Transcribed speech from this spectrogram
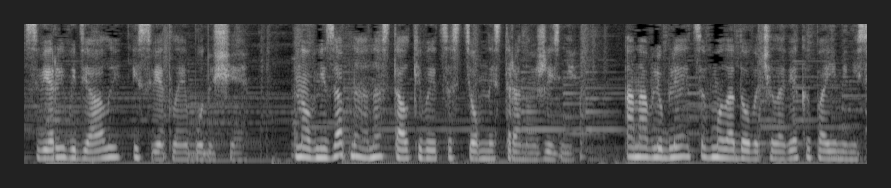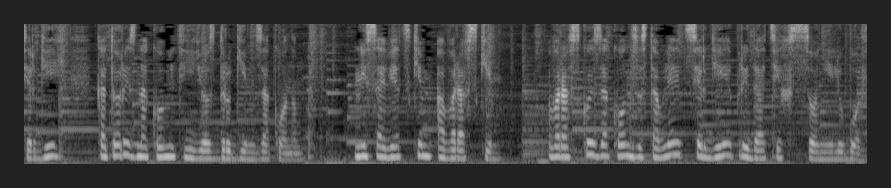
с верой в идеалы и светлое будущее. Но внезапно она сталкивается с темной стороной жизни. Она влюбляется в молодого человека по имени Сергей, который знакомит ее с другим законом. Не советским, а воровским. Воровской закон заставляет Сергея предать их с Соней любовь.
